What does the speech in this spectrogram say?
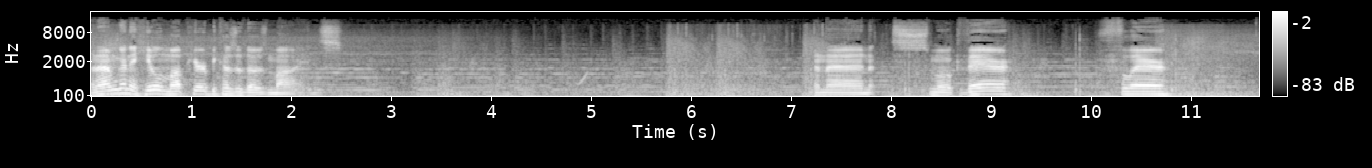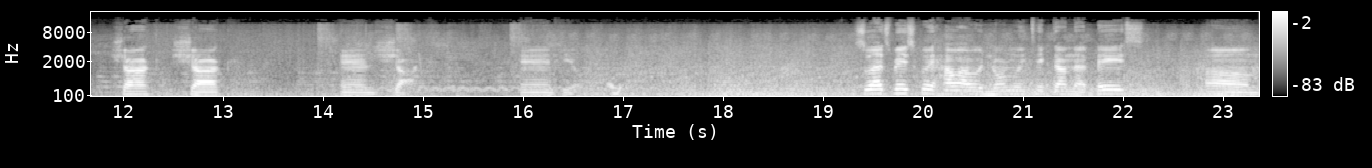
And I'm gonna heal him up here because of those mines. And then smoke there. Flare. Shock, shock, and shock. And heal. So that's basically how I would normally take down that base. Um,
